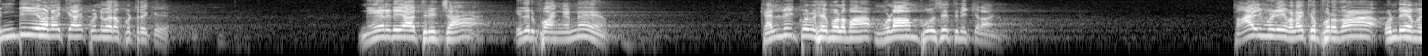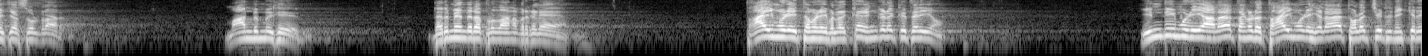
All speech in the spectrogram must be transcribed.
இந்திய வளர்க்க கொண்டு வரப்பட்டிருக்கு. நேரடியாக திணிச்சா எதிர்ப்பாங்கன்னு கல்விக் கொள்கை மூலமாக முலாம் பூசி திணிக்கிறாங்க. தாய்மொழியை வளர்க்க போகிறதா ஒன்றிய அமைச்சர் சொல்கிறார் மாண்புமிகு தர்மேந்திர பிரதான் அவர்களே தாய்மொழி தமிழை வளர்க்க எங்களுக்கு தெரியும். இந்தி மொழியால் தங்களோட தாய்மொழிகளை தொலைச்சிட்டு நிற்கிற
